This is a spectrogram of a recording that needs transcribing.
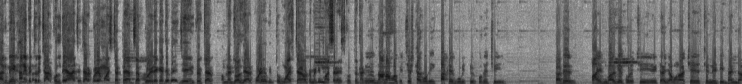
লাগবে এখানে ভেতরে চারকোল দেওয়া আছে ময়েশ্চারটা অ্যাবজর্ব করে রেখে দেবে। যে ইন ফিউচার আপনার জল দেওয়ার পরেও কিন্তু ময়েশ্চার অটোমেটিক ময়েশ্চারাইজ করতে থাকবে। নানাভাবে চেষ্টা করি কাঠের গুঁড়িতে করেছি কাঠের পাইন বার্গে করেছি এটা যেমন আছে হচ্ছে নেটিভ ভ্যান্ডা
